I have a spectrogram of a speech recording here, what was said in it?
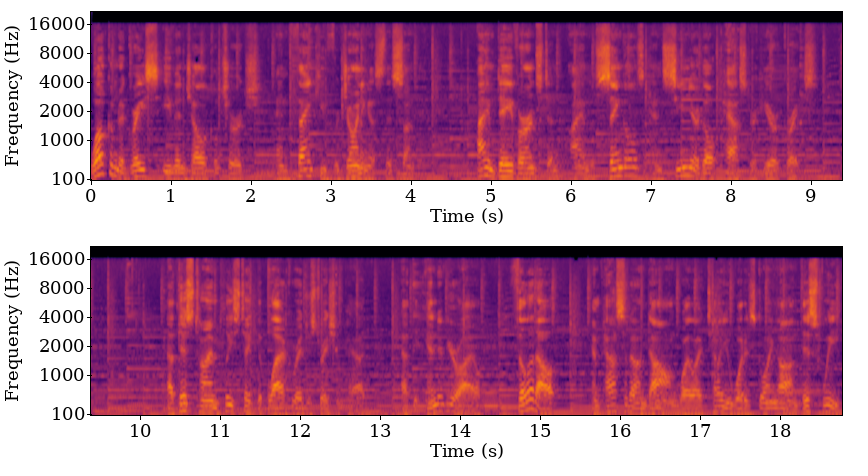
Welcome to Grace Evangelical Church and thank you for joining us this Sunday. I am Dave Ernst and I am the singles and senior adult pastor here at Grace. At this time, please take the black registration pad at the end of your aisle, fill it out, and pass it on down while I tell you what is going on this week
